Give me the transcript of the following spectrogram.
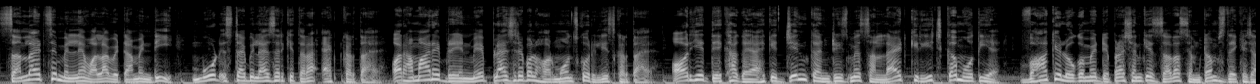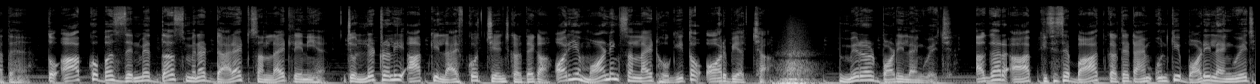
सनलाइट से मिलने वाला विटामिन डी मूड स्टेबिलाईजर की तरह एक्ट करता है, और हमारे ब्रेन में प्लेजरेबल हॉर्मोन्स को रिलीज़ करता है। और ये देखा गया है कि जिन कंट्रीज़ में सनलाइट की रीच कम होती है, वहाँ के लोगों में डिप्रेशन के ज़्यादा सिम्टम्स देखे जाते हैं। तो आपको बस दिन में दस मिनट डायरेक्ट सनलाइट लेनी है, जो लिटरली आपकी लाइफ को चेंज कर देगा और ये मॉर्निंग सनलाइट होगी तो और भी अच्छा। मिरर बॉडी लैंग्वेज अगर आप किसी से बात करते टाइम उनकी बॉडी लैंग्वेज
